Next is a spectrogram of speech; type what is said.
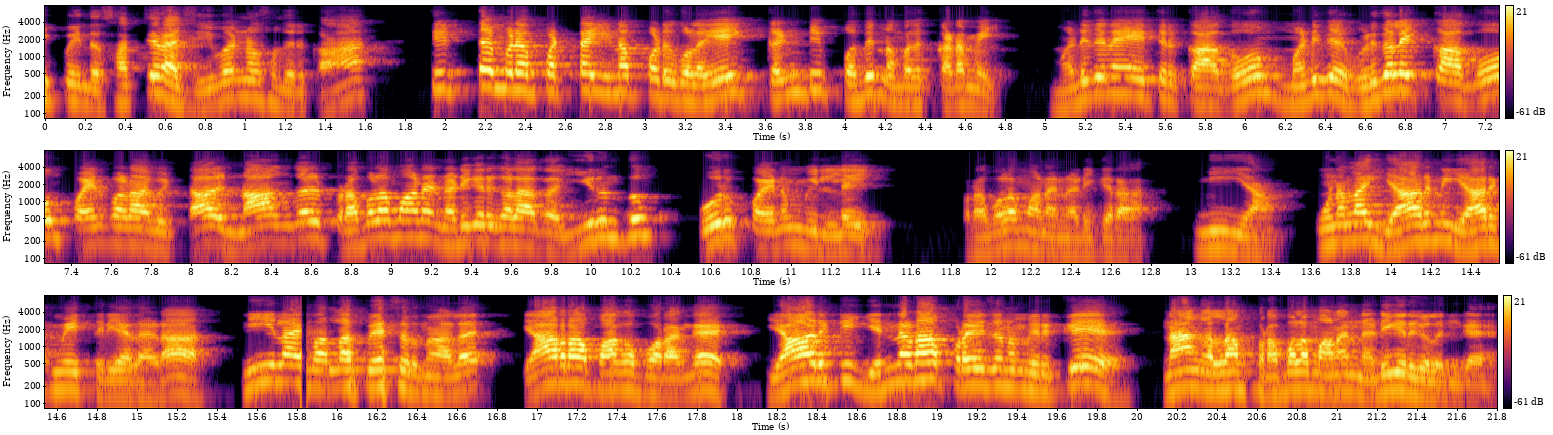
இப்ப இந்த சத்யராஜ் இவன் என்ன சொல்லியிருக்கான்? திட்டமிடப்பட்ட இனப்படுகொலையை கண்டிப்பது நமது கடமை. மனிதநேயத்திற்காகவும் மனித விடுதலைக்காகவும் பயன்படாவிட்டால் நாங்கள் பிரபலமான நடிகர்களாக இருந்தும் ஒரு பயனும் இல்லை. பிரபலமான நடிகரா? நீயா? உன்னெல்லாம் யாருன்னு யாருக்குமே தெரியாதடா. நீலாம் இவரெல்லாம் பேசுறதுனால யாரா பார்க்க போறாங்க? யாருக்கு என்னடா பிரயோஜனம் இருக்கு? நாங்கெல்லாம் பிரபலமான நடிகர்களுங்க.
